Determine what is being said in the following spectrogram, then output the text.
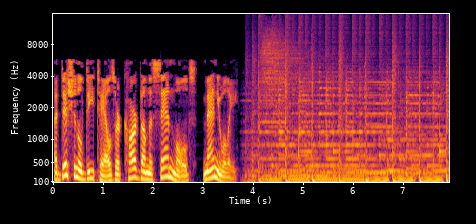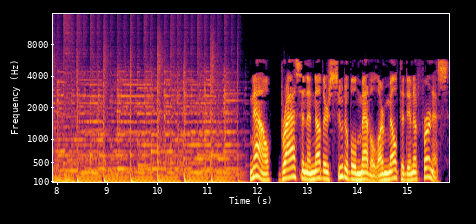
additional details are carved on the sand molds manually. Now, brass and another suitable metal are melted in a furnace.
